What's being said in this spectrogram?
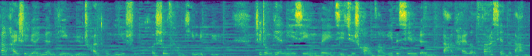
但还是远远低于传统艺术和收藏品领域。这种便利性为极具创造力的新人打开了发现的大门。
